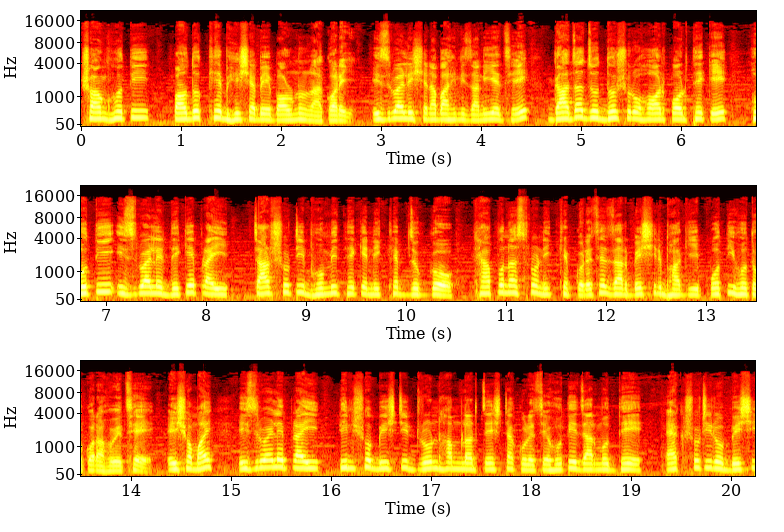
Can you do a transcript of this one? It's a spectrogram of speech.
সংহতি, পদক্ষেপ হিসেবে বর্ণনা করে। ইসরায়েলি সেনাবাহিনী জানিয়েছে, গাজা যুদ্ধ শুরু হওয়ার পর থেকে হতি ইসরায়েলের দিকে প্রায় চারশোটি ভূমি থেকে নিক্ষেপযোগ্য ক্ষেপণাস্ত্র নিক্ষেপ করেছে, যার বেশিরভাগই প্রতিহত করা হয়েছে। এই সময় ইসরায়েলে প্রায় তিনশো বিশটি ড্রোন হামলার চেষ্টা করেছে হুতি, যার মধ্যে একশোটিরও বেশি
